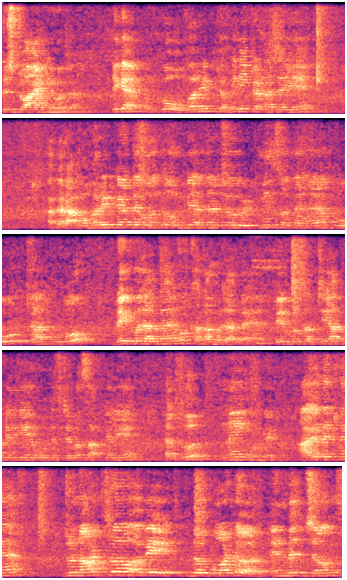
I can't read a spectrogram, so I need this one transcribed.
डिस्ट्रॉय नहीं हो जाए। ठीक है? उनको ओवर हीट कभी नहीं करना चाहिए। अगर आप ओवर हीट करते हो तो उनके अंदर जो विटामिन होते हैं, वो वो ब्रेक हो जाते हैं, वो खत्म हो जाते हैं। फिर वो सब्ज़ी आपके लिए, वो वेजिटेबल्स आपके लिए हेल्पफुल नहीं होंगे। आगे देखते हैं। Do not throw away the water in which germs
